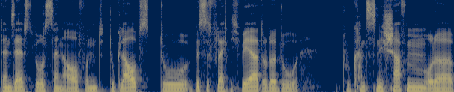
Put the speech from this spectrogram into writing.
dein Selbstbewusstsein auf und du glaubst, du bist es vielleicht nicht wert oder du du kannst es nicht schaffen oder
